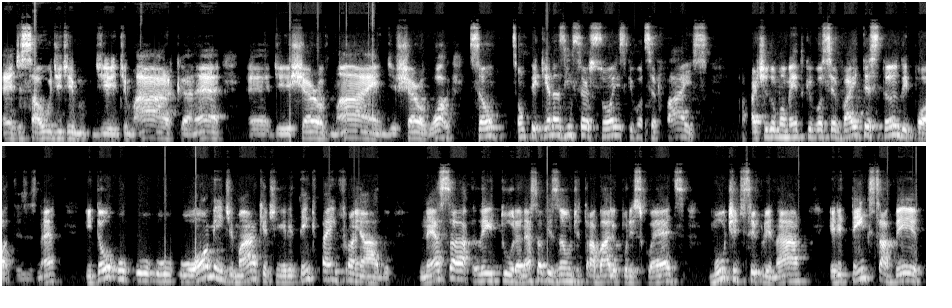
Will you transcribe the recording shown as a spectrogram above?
é, de saúde de, de, de marca, né, é, de share of mind, de share of walk, são, são pequenas inserções que você faz a partir do momento que você vai testando hipóteses, né? Então, o, o, o homem de marketing, ele tem que estar enfronhado nessa leitura, nessa visão de trabalho por squads, multidisciplinar, ele tem que saber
